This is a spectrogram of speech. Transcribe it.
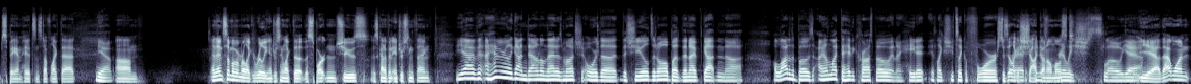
spam hits and stuff like that. yeah, Um, and then some of them are like really interesting, like the the Spartan shoes is kind of an interesting thing. yeah. I've, I haven't really gotten down on that as much, or the the shields at all. But then I've gotten uh, a lot of the bows. I unlocked the heavy crossbow, and I hate it. It like shoots like a four. Is it like a shotgun it's almost? Really sh- slow. Yeah. yeah, that one.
